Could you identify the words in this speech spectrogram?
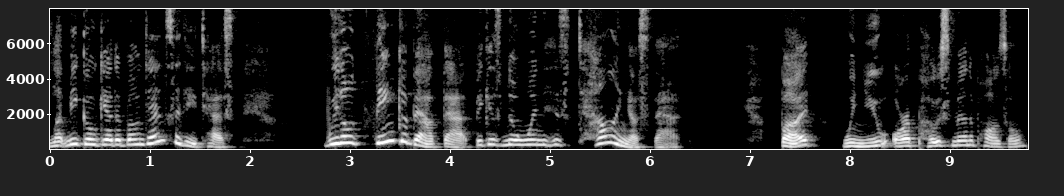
let me go get a bone density test. We don't think about that because no one is telling us that. But when you are postmenopausal,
